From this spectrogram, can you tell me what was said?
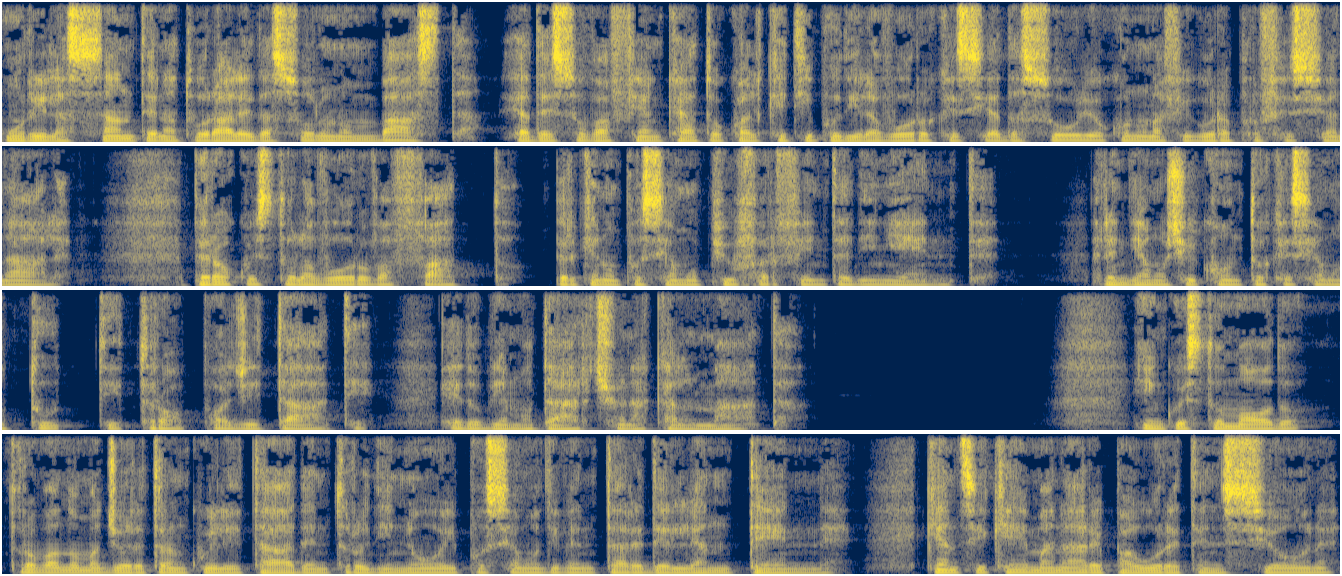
un rilassante naturale da solo non basta e adesso va affiancato qualche tipo di lavoro che sia da soli o con una figura professionale. Però questo lavoro va fatto perché non possiamo più far finta di niente. Rendiamoci conto che siamo tutti troppo agitati e dobbiamo darci una calmata. In questo modo, trovando maggiore tranquillità dentro di noi, possiamo diventare delle antenne che anziché emanare paura e tensione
